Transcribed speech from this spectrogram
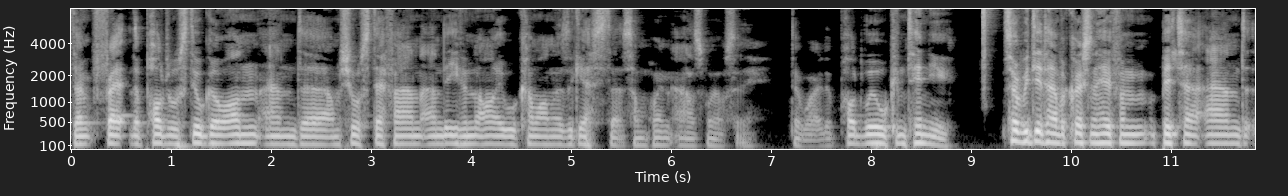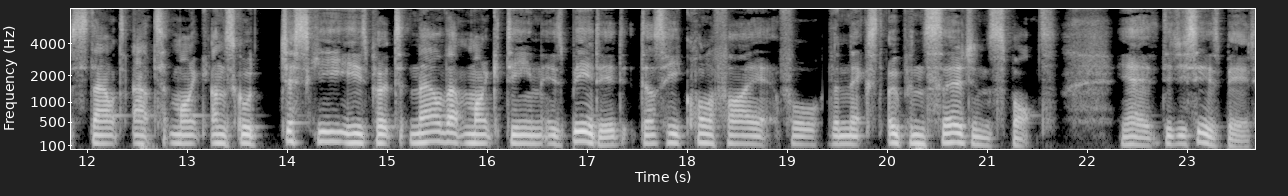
don't fret, the pod will still go on, and uh, I'm sure Stefan and even I will come on as a guest at some point as well. So don't worry, the pod will continue. So we did have a question here from Bitter and Stout at Mike underscore Jeski. He's put, now that Mike Dean is bearded, does he qualify for the next open surgeon spot? Yeah, did you see his beard?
